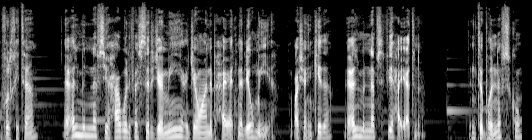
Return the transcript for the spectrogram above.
وفي الختام علم النفس يحاول يفسر جميع جوانب حياتنا اليومية وعشان كذا علم النفس في حياتنا. انتبهوا لنفسكم.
